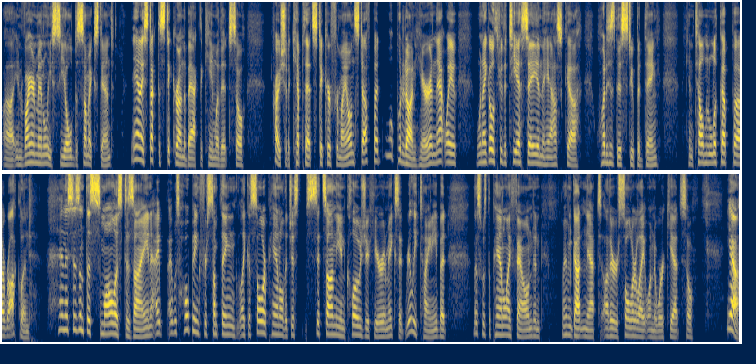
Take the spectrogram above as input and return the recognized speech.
uh, environmentally sealed to some extent. And I stuck the sticker on the back that came with it, so I probably should have kept that sticker for my own stuff, but we'll put it on here. And that way, when I go through the TSA and they ask, uh, what is this stupid thing, I can tell them to look up uh, Rockland. And this isn't the smallest design. I, I was hoping for something like a solar panel that just sits on the enclosure here and makes it really tiny, but this was the panel I found, and I haven't gotten that other solar light one to work yet, so yeah,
